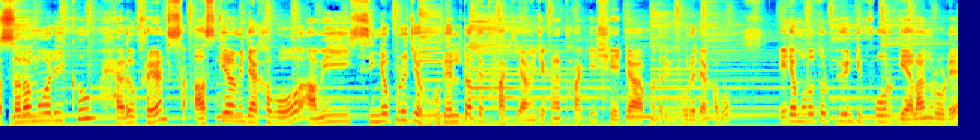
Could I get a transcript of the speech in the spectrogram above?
আসসালামু আলাইকুম, হ্যালো ফ্রেন্ডস। আজকে আমি দেখাবো, আমি সিঙ্গাপুরে যে হোটেলটাতে থাকি, আমি যেখানে থাকি, সেটা আপনাদেরকে ঘুরে দেখাবো। এটা মূলত টোয়েন্টি ফোর গ্যালাং রোডে।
